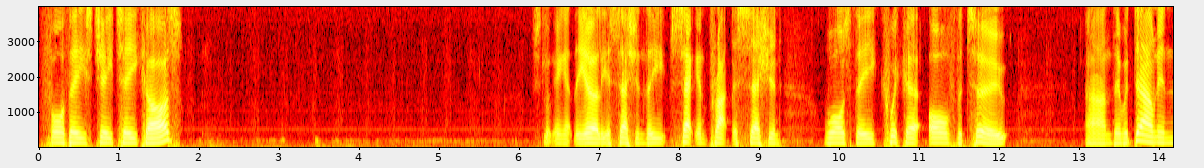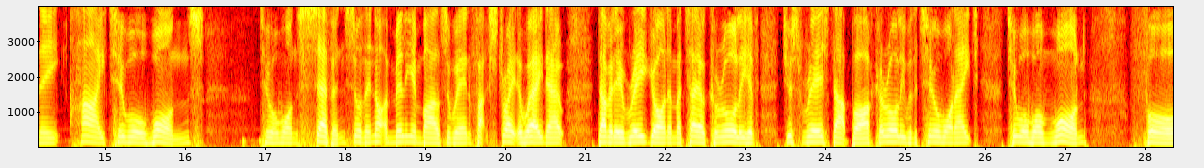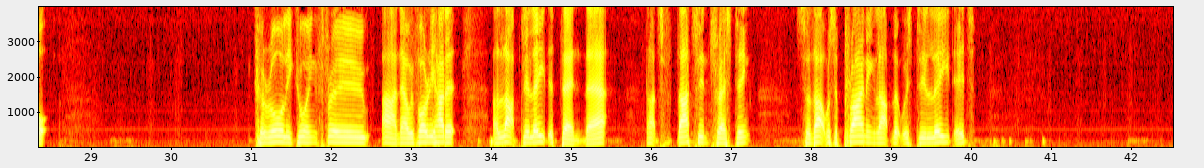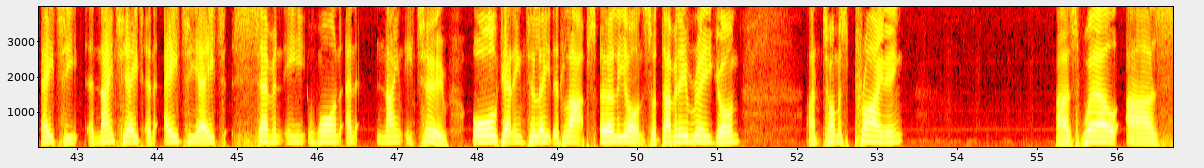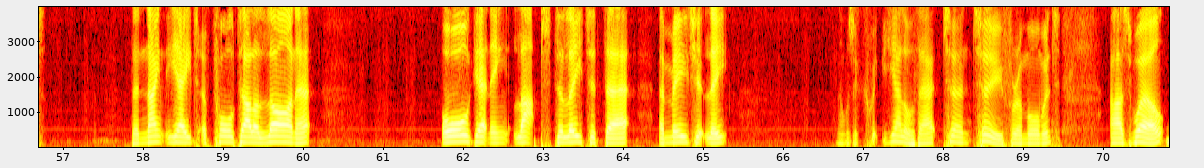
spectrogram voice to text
for these GT cars. Just looking at the earlier session, the second practice session was the quicker of the two. And they were down in the high 201s 2017, so they're not a million miles away. In fact, straight away now, Davide Rigon and Matteo Cairoli have just raised that bar. Cairoli with a 2018, 2011 for Cairoli going through. Ah, now we've already had a, a lap deleted then there. That's that's interesting. So that was a priming lap that was deleted. 80 and 98 and 88, 71 and 92, all getting deleted laps early on. So Davide Rigon and Thomas Preining, as well as the 98 of Paul Dalla Lana, all getting laps deleted there immediately. There was a quick yellow there, turn two for a moment as well.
